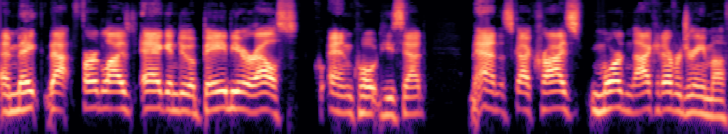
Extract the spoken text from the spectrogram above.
and make that fertilized egg into a baby or else, end quote, he said. Man, this guy cries more than I could ever dream of.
